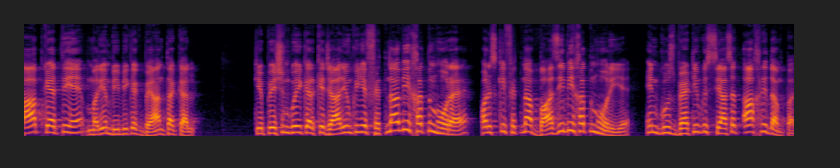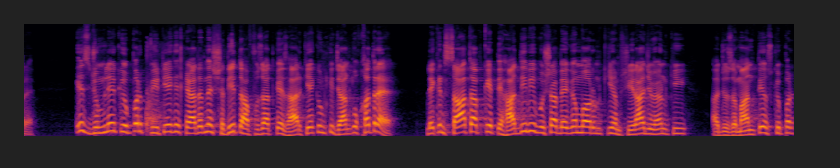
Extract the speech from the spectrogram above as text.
आप कहते हैं मरियम बीबी का एक बयान था कल कि पेशन गोई करके जा रही हूँ कि ये फितना भी ख़त्म हो रहा है और इसकी फितना बाजी भी ख़त्म हो रही है इन घुसबैठियों की सियासत आखिरी दम पर है। इस जुमले के ऊपर पीटीए की क्यादत ने शदीद तहफात का इजहार किया कि उनकी जान को खतरा है लेकिन साथ आपके इतिहादी भी बुशा बेगम और उनकी हमशीरा जो है उनकी जो जमानतें उसके ऊपर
